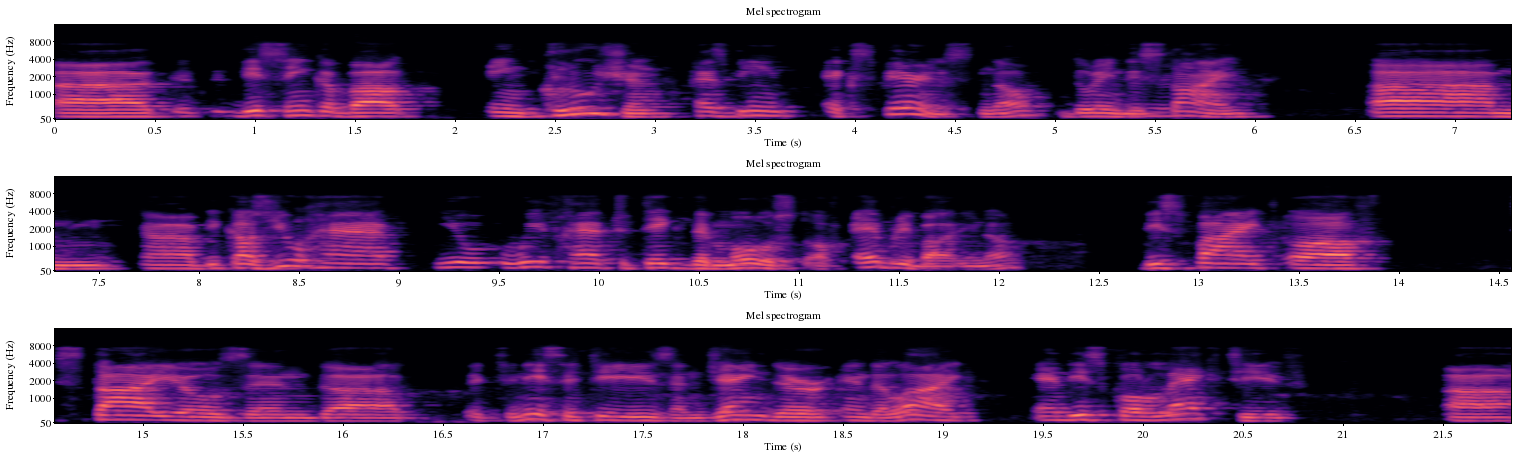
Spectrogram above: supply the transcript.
uh, this thing about inclusion has been experienced no during this mm-hmm. time um, uh, because you have you we've had to take the most of everybody you know despite of styles and uh, ethnicities and gender and the like. And this collective uh,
